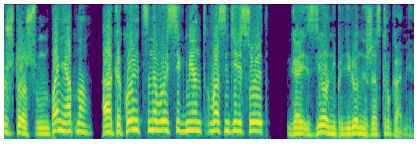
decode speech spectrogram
«Что ж, понятно. А какой ценовой сегмент вас интересует?» Гай сделал неопределенный жест руками.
